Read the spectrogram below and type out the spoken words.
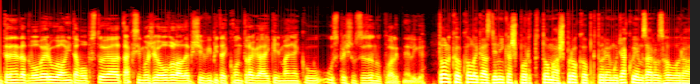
ten tréner dá dôveru a oni tam obstoja, tak si môže oveľa lepšie vypýtať kontrakt, aj keď má nejakú úspešnú sezónu v kvalitnej lige. Toľko kolega z Denika Šport Tomáš Prokop, ktorému ďakujem za rozhovor a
